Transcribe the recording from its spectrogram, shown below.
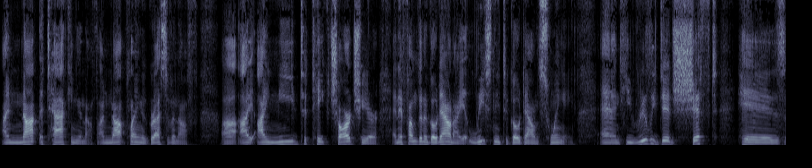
I'm not attacking enough. I'm not playing aggressive enough. Uh, I I need to take charge here, and if I'm going to go down, I at least need to go down swinging. And he really did shift his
